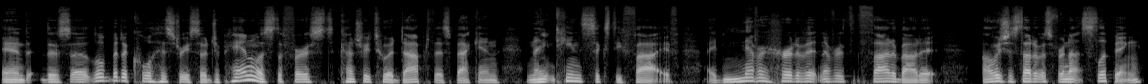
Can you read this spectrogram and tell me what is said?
And there's a little bit of cool history. So, Japan was the first country to adopt this back in 1965. I'd never heard of it, never th- thought about it. I always just thought it was for not slipping,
